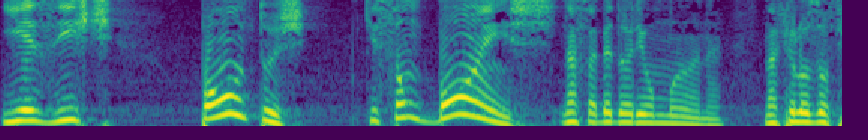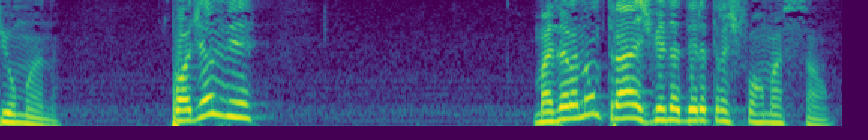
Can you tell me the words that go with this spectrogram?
e existe pontos que são bons na sabedoria humana, na filosofia humana. Pode haver. Mas ela não traz verdadeira transformação.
